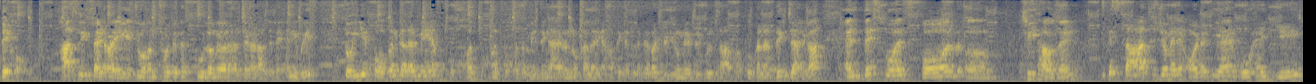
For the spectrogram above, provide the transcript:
देखो हाफ़ स्लीव स्वेटर है जो हम छोटे थे स्कूलों में और हर जगह डालते थे। एनीवेज तो ये पर्पल कलर में है, बहुत बहुत बहुत amazing I don't know colour यहाँ पे कैसे लग रहा है बट वीडियो में बिल्कुल साफ़ आपको कलर दिख जाएगा। And this was for three thousand इसके साथ जो मैंने ऑर्डर किया है, वो है ये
